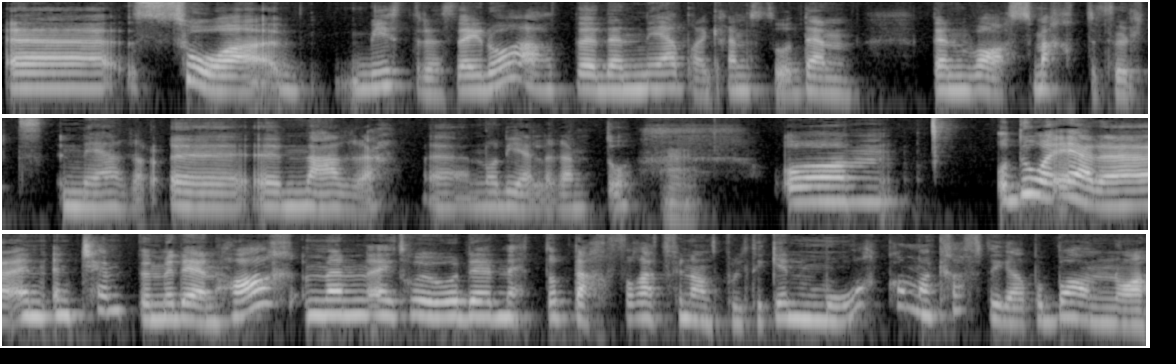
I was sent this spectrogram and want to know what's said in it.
eh, så viste det seg da at den nedre grensa, den den var smertefullt nære, eh, nære eh, når det gjelder renta. Mm. Og, og, da er det en, en, kjempe med det en har, men jeg tror jo det er nettopp derfor at finanspolitikken må komme kraftigere på banen nå.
